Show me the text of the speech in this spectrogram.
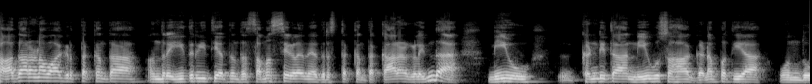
ಸಾಧಾರಣವಾಗಿರ್ತಕ್ಕಂಥ, ಅಂದರೆ ಇದು ರೀತಿಯಾದಂಥ ಸಮಸ್ಯೆಗಳನ್ನು ಎದುರಿಸ್ತಕ್ಕಂಥ ಕಾರಣಗಳಿಂದ ನೀವು ಖಂಡಿತ ನೀವು ಸಹ ಗಣಪತಿಯ ಒಂದು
